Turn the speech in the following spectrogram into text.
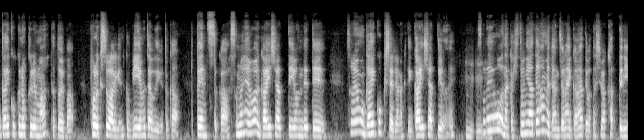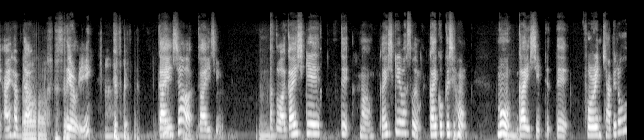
外国の車？例えばフォルクスワーゲンとか BMW とかベンツとかその辺は外車って呼んでてそれも外国車じゃなくて外車っていうのねそれをなんか人に当てはめたんじゃないかなって私は勝手に。I have あ that ー。theory 外車外人。うん。あとは外資系ってまあ外資系はそうでも外国資本もうん。外資って言って、foreign capital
